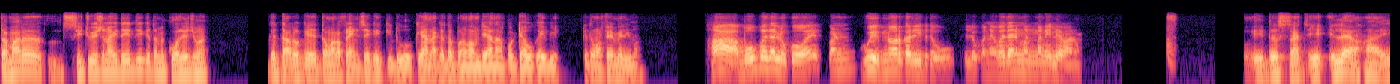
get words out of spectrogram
તમારા સિચ્યુએશન આવી થઈ હતી કે તમે કોલેજમાં કે ધારો કે તમારા ફ્રેન્ડ્સે કંઈક કીધું કે આના કરતા ભણવામાં ધ્યાન આપો કે આવું કઈ બી કે તમારા ફેમિલીમાં હા બહુ બધા લોકો હોય પણ હું ઇગ્નોર કરી દઉં એ લોકોને. વધારે મનમાં નહીં લેવાનું. એ તો સાચી એટલે હા એ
